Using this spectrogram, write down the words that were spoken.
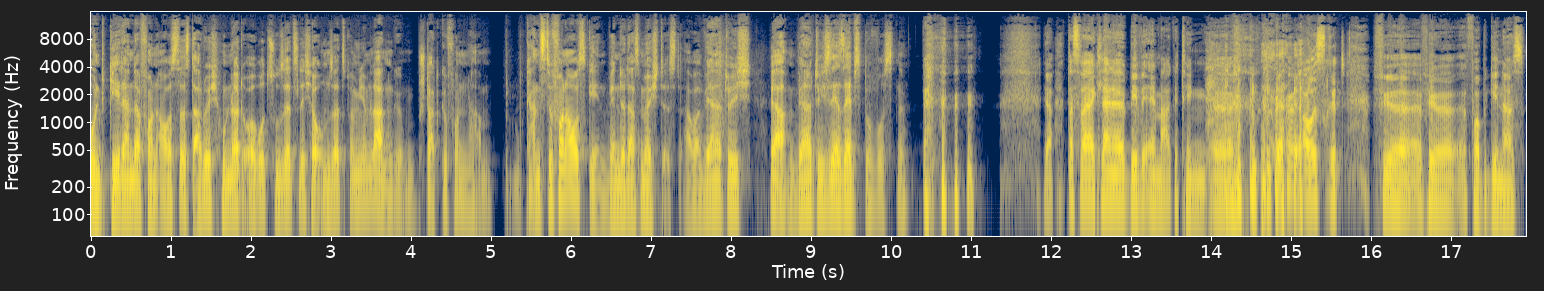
und gehe dann davon aus, dass dadurch 100 Euro zusätzlicher Umsatz bei mir im Laden stattgefunden haben. Kannst du von ausgehen, wenn du das möchtest. Aber wäre natürlich, ja, wäre natürlich sehr selbstbewusst, ne? Ja, das war ja kleine BWL-Marketing-Ausritt äh, für, für For Beginners.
